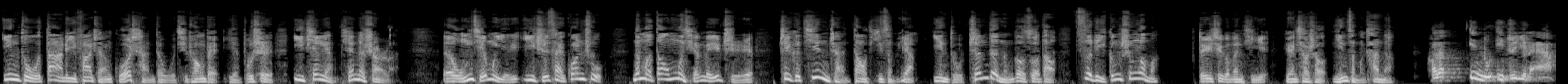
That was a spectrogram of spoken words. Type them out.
印度大力发展国产的武器装备，也不是一天两天的事儿了。呃，我们节目也一直在关注。那么到目前为止，这个进展到底怎么样？印度真的能够做到自力更生了吗？对于这个问题，袁教授您怎么看呢？好的，印度一直以来啊。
